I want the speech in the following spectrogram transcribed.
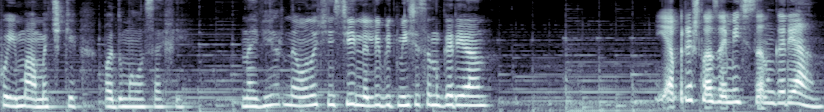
«Фуй, мамочки», — подумала Софи. «Наверное, он очень сильно любит миссис Ангариан». «Я пришла за миссис Ангариан»,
